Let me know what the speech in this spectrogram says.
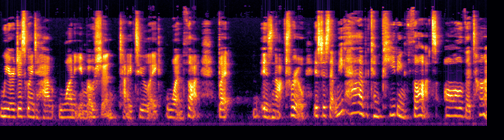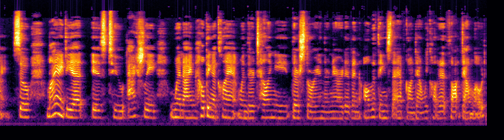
we are just going to have one emotion tied to like one thought. But is not true. It's just that we have competing thoughts all the time. So my idea is to actually, when I'm helping a client, when they're telling me their story and their narrative and all the things that have gone down, we call it a thought download.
